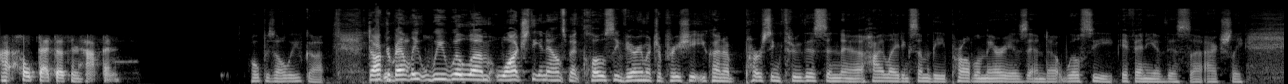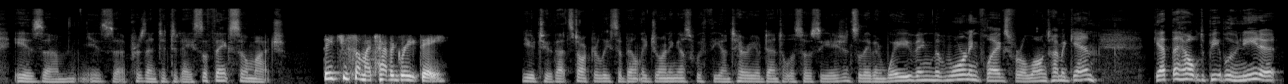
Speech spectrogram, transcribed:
I hope that doesn't happen. Hope is all we've got. Dr. Bentley, we will um, watch the announcement closely. Very much appreciate you kind of parsing through this and uh, highlighting some of the problem areas, and uh, we'll see if any of this uh, actually is um, is uh, presented today. So thanks so much. Thank you so much. Have a great day. You too. That's Dr. Lisa Bentley joining us with the Ontario Dental Association. So they've been waving the warning flags for a long time. Again, get the help to people who need it.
